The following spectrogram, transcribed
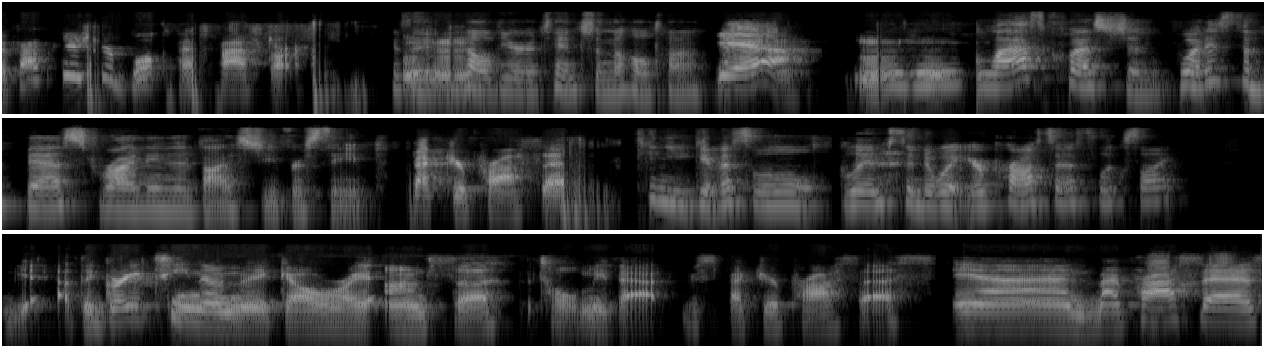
if I finish your book, that's five stars. Because mm-hmm. it held your attention the whole time. Yeah. Mm-hmm. Last question What is the best writing advice you've received? Respect your process. Can you give us a little glimpse into what your process looks like? Yeah, the great Tina McElroy Ansa told me that respect your process. And my process,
